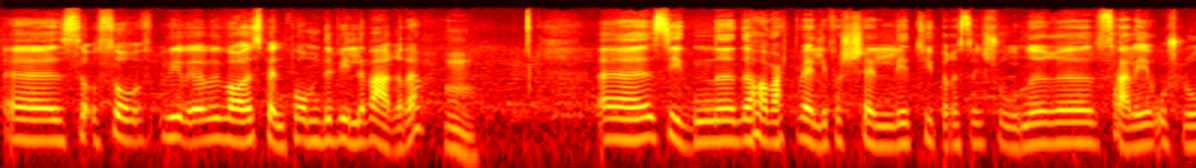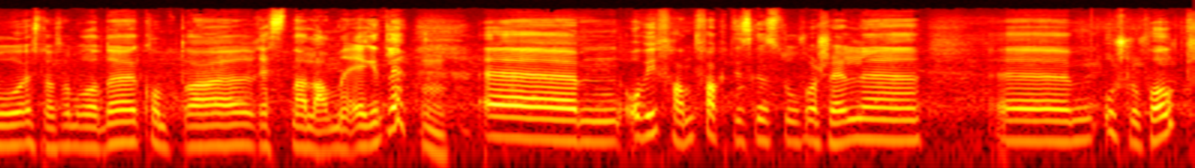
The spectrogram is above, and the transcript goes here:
Eh, Så, så vi, vi var jo spent på om det ville være det. Mm. Siden det har vært veldig forskjellige typer restriksjoner, særlig i Oslo og østlandsområdet, kontra resten av landet, egentlig. Mm. Og vi fant faktisk en stor forskjell. Oslofolk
